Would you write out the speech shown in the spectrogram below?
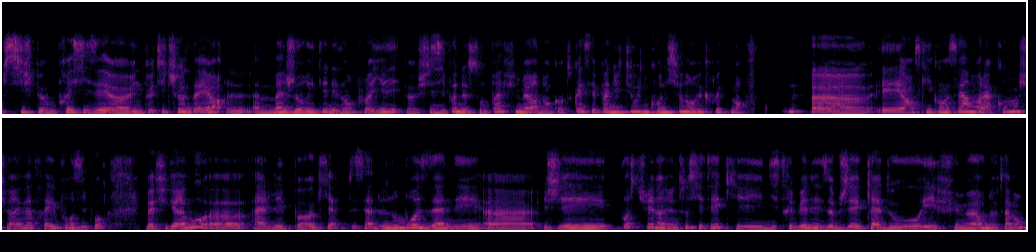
si je peux vous préciser euh, une petite chose, d'ailleurs, la majorité des employés euh, chez Zippo ne sont pas fumeurs. Donc, en tout cas, c'est pas du tout une condition de recrutement. Euh, et en ce qui concerne voilà, comment je suis arrivée à travailler pour Zippo, ben, figurez-vous, à l'époque, il y a de ça de nombreuses années, j'ai postulé dans une société qui distribuait des objets cadeaux et fumeurs notamment.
